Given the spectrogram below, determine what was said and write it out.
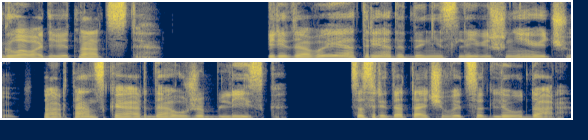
Глава 19. Передовые отряды донесли Вишневичу, что артанская орда уже близко, сосредотачивается для удара.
